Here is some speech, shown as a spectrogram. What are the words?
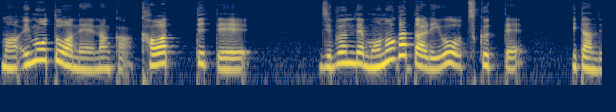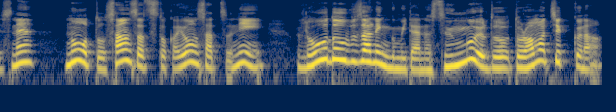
まあ妹はねなんか変わってて自分で物語を作っていたんですね。ノート3冊とか4冊にロード・オブ・ザ・リングみたいなすんごいドラマチックな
